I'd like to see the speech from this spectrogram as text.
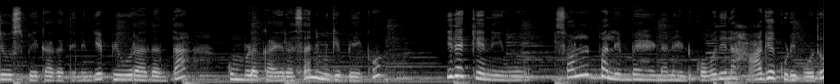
ಜ್ಯೂಸ್ ಬೇಕಾಗತ್ತೆ ನಿಮಗೆ, ಪ್ಯೂರ್ ಆದಂಥ ಕುಂಬಳಕಾಯಿ ರಸ ನಿಮಗೆ ಬೇಕು. ಇದಕ್ಕೆ ನೀವು ಸ್ವಲ್ಪ ಲಿಂಬೆಹಣ್ಣನ್ನು ಹಿಂಡ್ಕೋಬೋದು ಇಲ್ಲ ಹಾಗೆ ಕುಡಿಬೋದು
